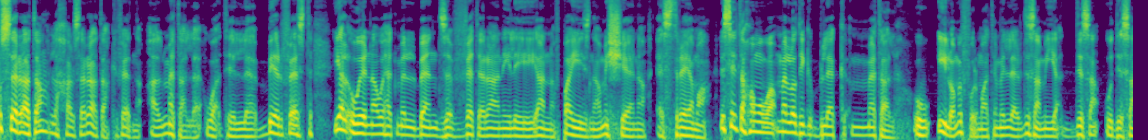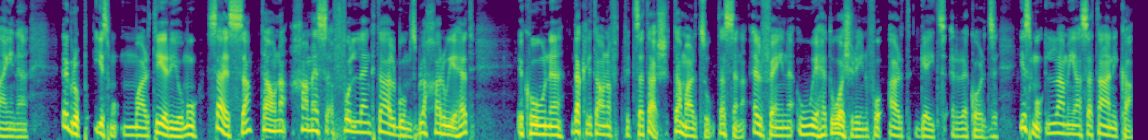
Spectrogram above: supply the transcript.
U s-serrata, l-aħħar serrata kif edna għal metal waqt il-Beer Fest, jalqu għinna wieħed mill-bands veterani li għanna f'pajjiżna mix-xena estrema. L-istil tagħhom huwa melodic black metal u ilhom iffurmati mill-1999. Il-grupp jismu Martyrium u sa issa tawna ħames full-length albums bl-aħħar wieħed ikun dak li tawna fit-dsatax ta' Marzu tas-sena 2021 fuq Art Gates Records. Jismu Lamia Satanica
